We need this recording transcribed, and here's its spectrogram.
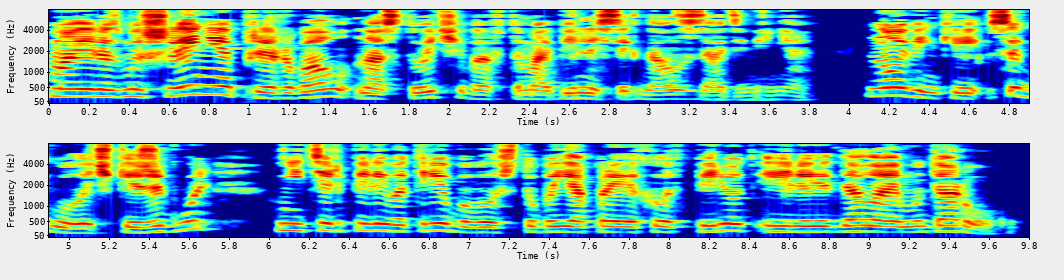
Мои размышления прервал настойчивый автомобильный сигнал сзади меня. Новенький, с иголочки «Жигуль» нетерпеливо требовал, чтобы я проехала вперед или дала ему дорогу.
